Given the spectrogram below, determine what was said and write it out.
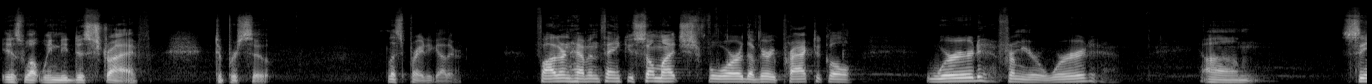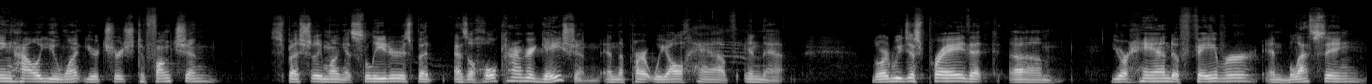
is what we need to strive to pursue. Let's pray together. Father in heaven, thank you so much for the very practical word from your word, um, seeing how you want your church to function, especially among its leaders, but as a whole congregation and the part we all have in that. Lord, we just pray that um, your hand of favor and blessing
